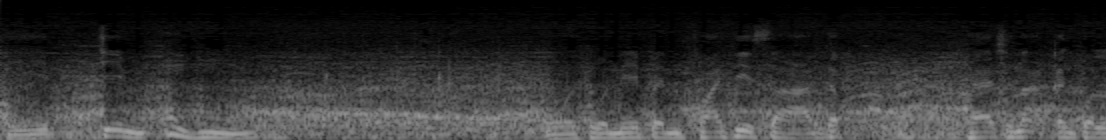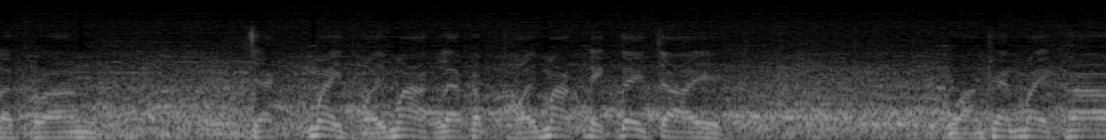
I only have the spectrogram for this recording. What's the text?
ถีบจิ้มอื้อ โอ้ยคู่นี้เป็นไฟที่สามครับ แพ้ชนะกันคนละครั้ง แจ็คไม่ถอยมากแล้วครับ ถอยมากเด็กได้ใจวางแข้งไม่เข้า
